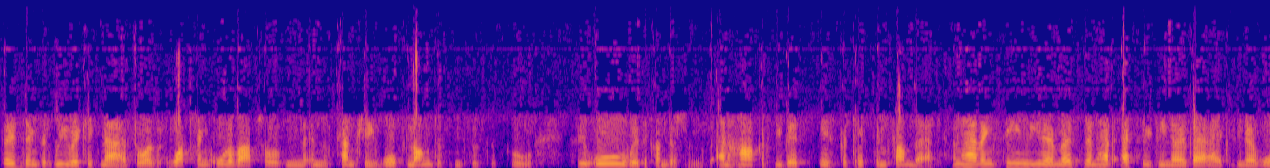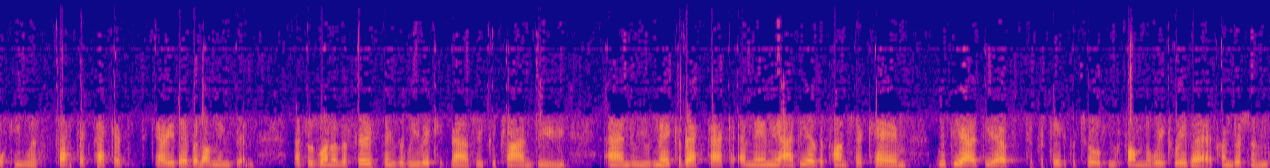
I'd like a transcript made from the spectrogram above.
first things that we recognized was watching all of our children in this country walk long distances to school through all the weather conditions and how could we best, best protect them from that. And having seen, you know, most of them have absolutely no bags, you know, walking with plastic packets to carry their belongings in. That was one of the first things that we recognized we could try and do. And we would make a backpack. And then the idea of the poncho came with the idea of to protect the children from the wet weather conditions.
